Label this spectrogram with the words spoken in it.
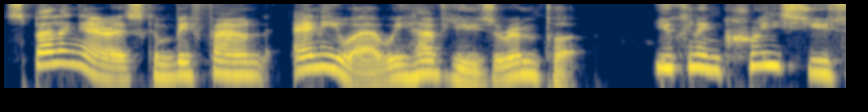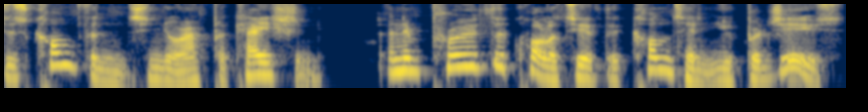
spelling errors can be found anywhere we have user input. You can increase users' confidence in your application and improve the quality of the content you produce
